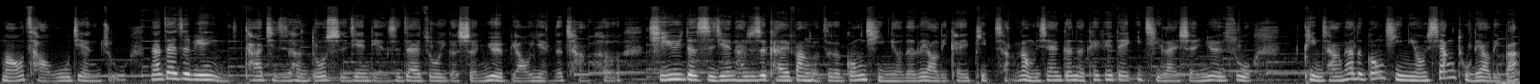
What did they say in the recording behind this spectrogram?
茅草屋建筑。那在这边，它其实很多时间点是在做一个神乐表演的场合，其余的时间它就是开放有这个宫崎牛的料理可以品尝。那我们现在跟着 KK Day 一起来神月树。品尝它的宫崎牛乡土料理吧。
